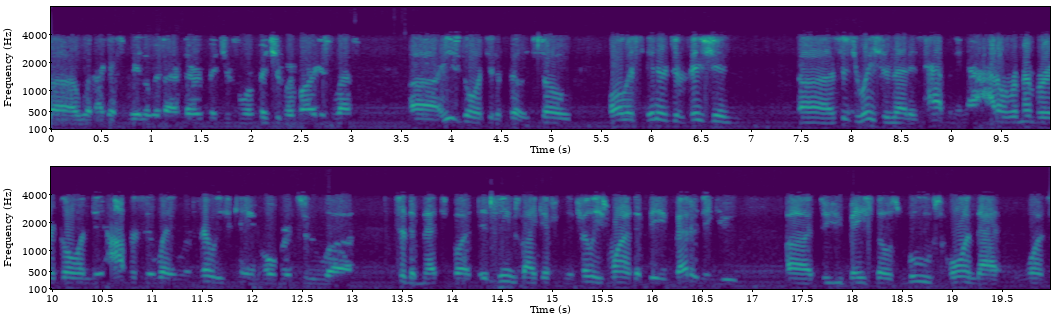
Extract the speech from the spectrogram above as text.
uh, what I guess Wheeler was our third pitcher, fourth pitcher, where Vargas left. he's going to the Phillies. So all this interdivision uh, situation that is happening. I, don't remember it going the opposite way where Phillies came over to uh, to the Mets, but it seems like if the Phillies wanted to be better than you, uh, do you base those moves on that once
